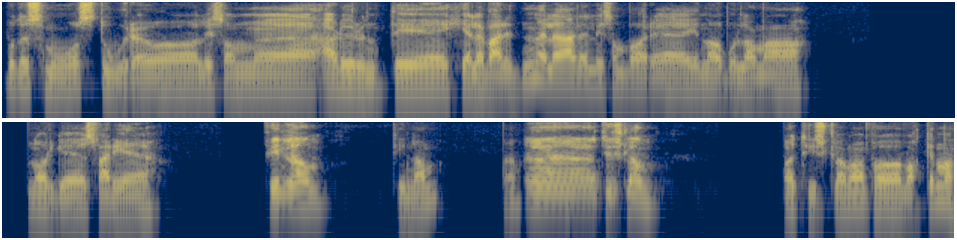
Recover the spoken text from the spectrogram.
Både små og store og liksom eh, Er du rundt i hele verden, eller er det liksom bare i nabolanda Norge, Sverige, Finland, Finland? Eh, Tyskland. Var Tyskland på Vakken, da?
